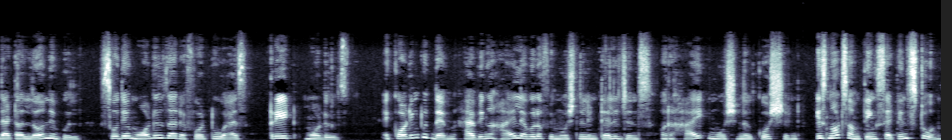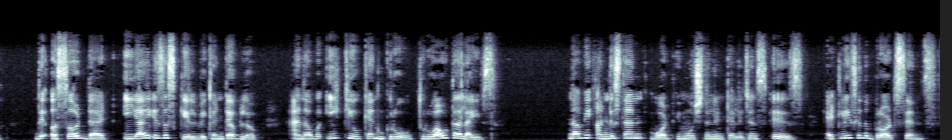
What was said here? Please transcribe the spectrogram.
that are learnable, so their models are referred to as trait models. According to them, having a high level of emotional intelligence or a high emotional quotient is not something set in stone. They assert that EI is a skill we can develop and our EQ can grow throughout our lives. Now we understand what emotional intelligence is, at least in a broad sense.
